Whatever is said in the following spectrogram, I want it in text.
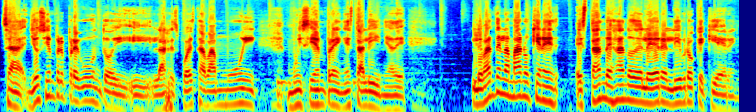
O sea, yo siempre pregunto y, la respuesta va muy, muy siempre en esta línea de levanten la mano quienes están dejando de leer el libro que quieren.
